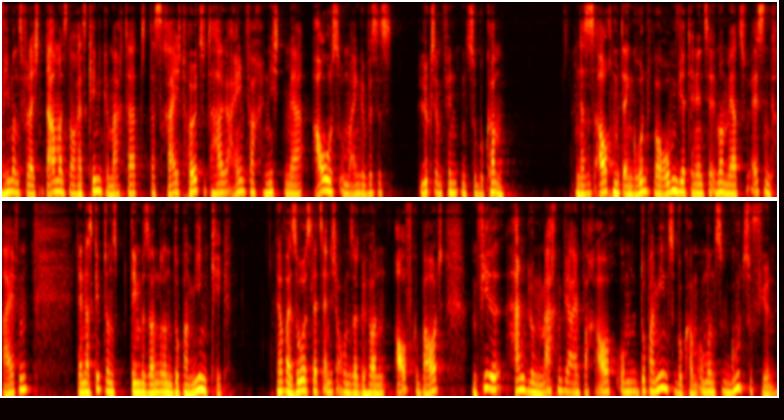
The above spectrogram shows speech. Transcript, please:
wie man es vielleicht damals noch als Kind gemacht hat, das reicht heutzutage einfach nicht mehr aus, um ein gewisses Glücksempfinden zu bekommen. Und das ist auch mit ein Grund, warum wir tendenziell immer mehr zu essen greifen, denn das gibt uns den besonderen Dopaminkick. Ja, weil so ist letztendlich auch unser Gehirn aufgebaut. Und viele Handlungen machen wir einfach auch, um Dopamin zu bekommen, um uns gut zu fühlen.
